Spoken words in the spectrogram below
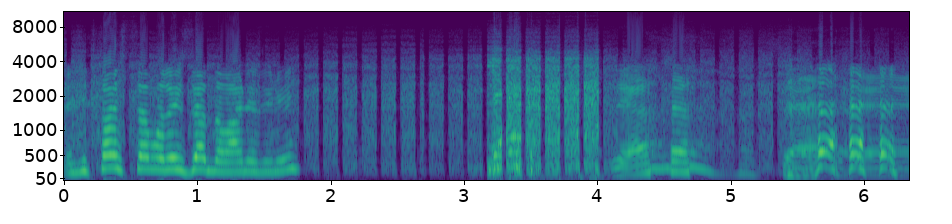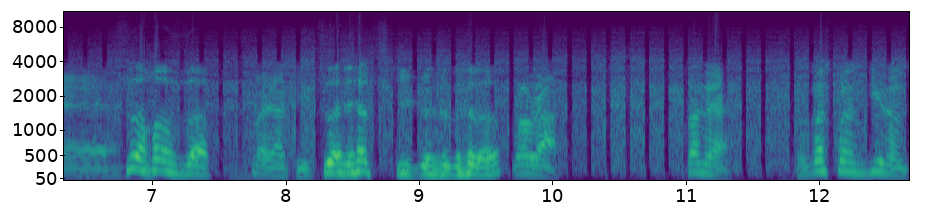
Jeśli ktoś chce, może iść ze mną, a nie z nimi. Nie? Nie. nie. Co za Cwaniaki. cwaniaczki, kurde no. Dobra. To nie. Ten gość powinien zginąć.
